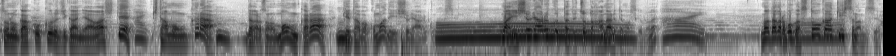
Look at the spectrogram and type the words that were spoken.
その学校来る時間に合わせて、はい、北門から、うん、だからその門から下駄箱まで一緒に歩くんですよ、うん、まあ一緒に歩くったってちょっと離れてますけどね、はい、まあだから僕はストーカー気質なんですよ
